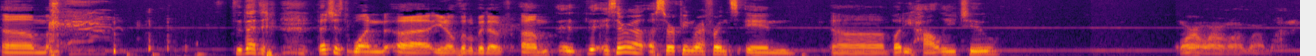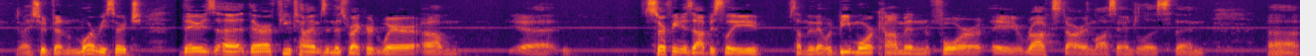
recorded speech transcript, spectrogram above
Um, so that, that's just one, uh, you know, little bit of. Um, is there a, a surfing reference in uh, Buddy Holly too? I should have done more research. There's uh, there are a few times in this record where um, uh, surfing is obviously something that would be more common for a rock star in Los Angeles than uh,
